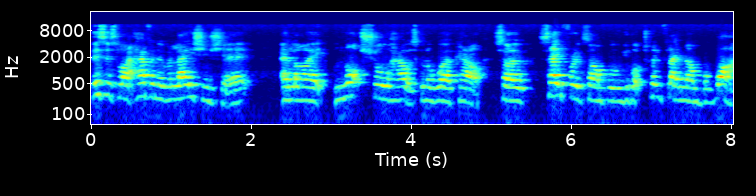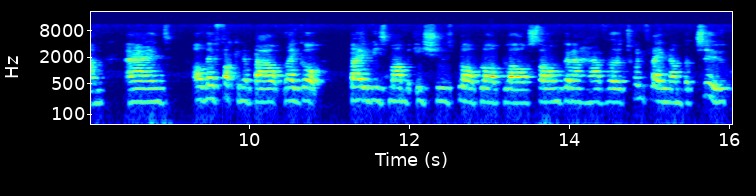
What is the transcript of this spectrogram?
This is like having a relationship and like not sure how it's going to work out. So, say for example, you've got twin flame number one, and oh, they're fucking about. They got baby's mum issues, blah blah blah. So I'm going to have a twin flame number two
